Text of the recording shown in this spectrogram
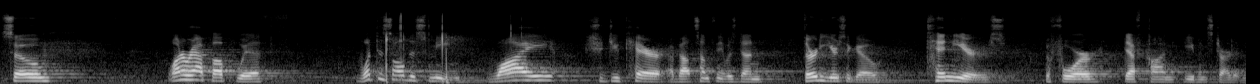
So, want to wrap up with what does all this mean? Why should you care about something that was done 30 years ago, 10 years before DEF CON even started?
